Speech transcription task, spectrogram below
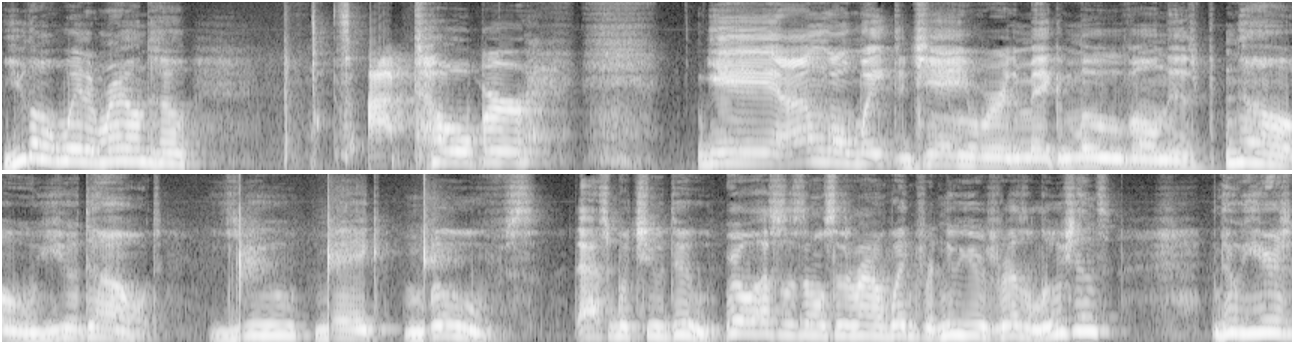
You don't wait around till it's October yeah, I'm gonna wait to January to make a move on this. No, you don't. You make moves. That's what you do. Real hustlers don't sit around waiting for New Year's resolutions. New Year's,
